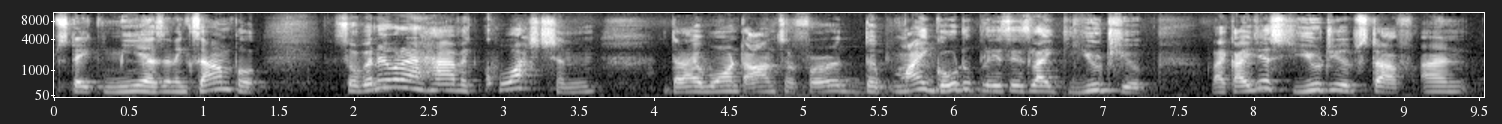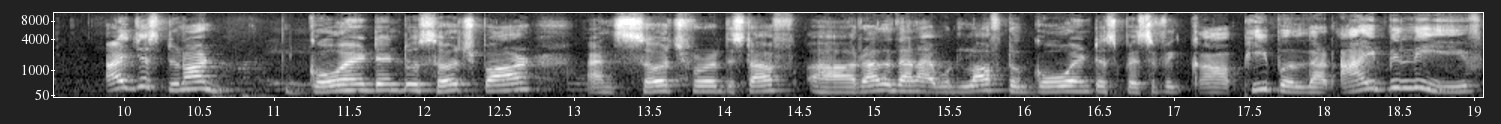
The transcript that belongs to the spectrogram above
take me as an example. So whenever I have a question that I want answer for, the my go-to place is like YouTube. Like I just YouTube stuff and I just do not go ahead into search bar and search for the stuff uh, rather than i would love to go into specific uh, people that i believe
